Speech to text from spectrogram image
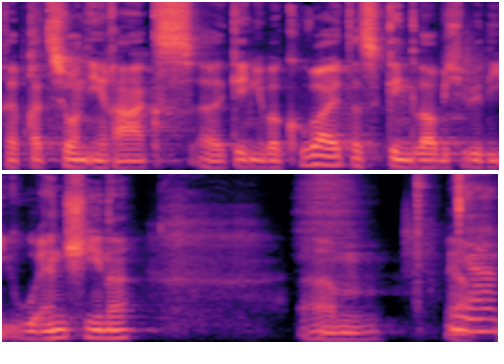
Reparation Iraks äh, gegenüber Kuwait. Das ging, glaube ich, über die UN-Schiene. Ähm, ja. ja,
